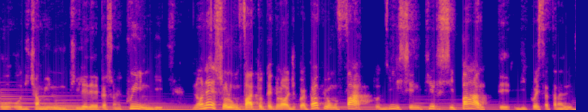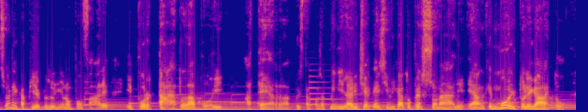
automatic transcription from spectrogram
o, o, diciamo inutile delle persone. Quindi non è solo un fatto tecnologico, è proprio un fatto di sentirsi parte di questa transizione, capire cosa ognuno può fare e portarla poi a terra questa cosa. Quindi la ricerca di significato personale è anche molto legato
